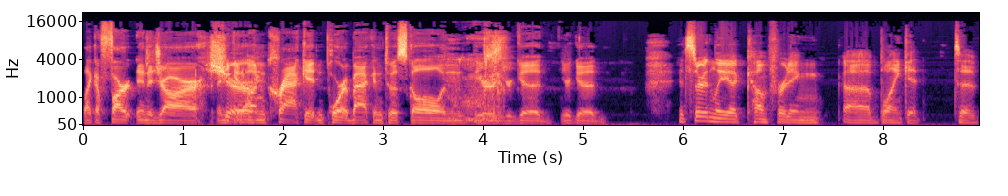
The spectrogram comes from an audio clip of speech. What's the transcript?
like a fart in a jar, and you Sure. can uncrack it and pour it back into a skull, and you're you're good. You're good. It's certainly a comforting uh, blanket to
